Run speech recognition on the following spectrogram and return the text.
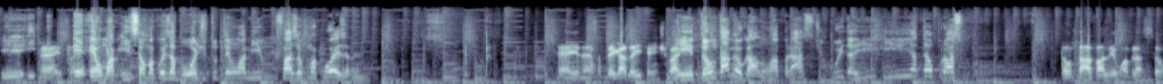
E, e é, isso, é, é, uma, isso é uma coisa boa de tu ter um amigo que faz alguma coisa, né? É, e nessa pegada aí que a gente vai. Então tá, meu galo, um abraço, te cuida aí e até o próximo. Então tá, valeu, um abração.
